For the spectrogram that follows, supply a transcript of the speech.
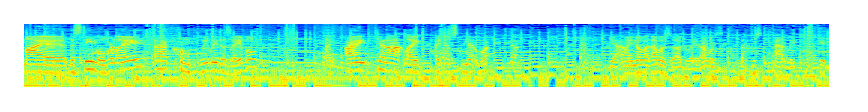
my, the Steam overlay uh, completely disabled. Like, I cannot, like, I just, what, yeah, I know what, that was ugly, that was, that was badly played.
